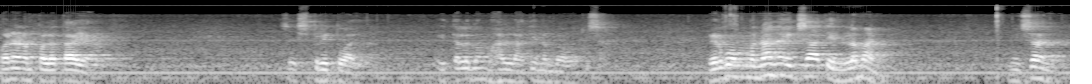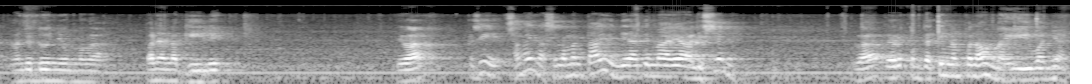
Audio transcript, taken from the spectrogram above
pananampalataya sa spiritual, eh talagang mahal natin ang bawat isa. Pero kung mananaig sa atin, laman, minsan, ando doon yung mga pananaghili. Di ba? Kasi sa ngayon, nasa laman tayo, hindi natin maaalis yan eh. Di ba? Pero pagdating ng panahon, maiiwan yan.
